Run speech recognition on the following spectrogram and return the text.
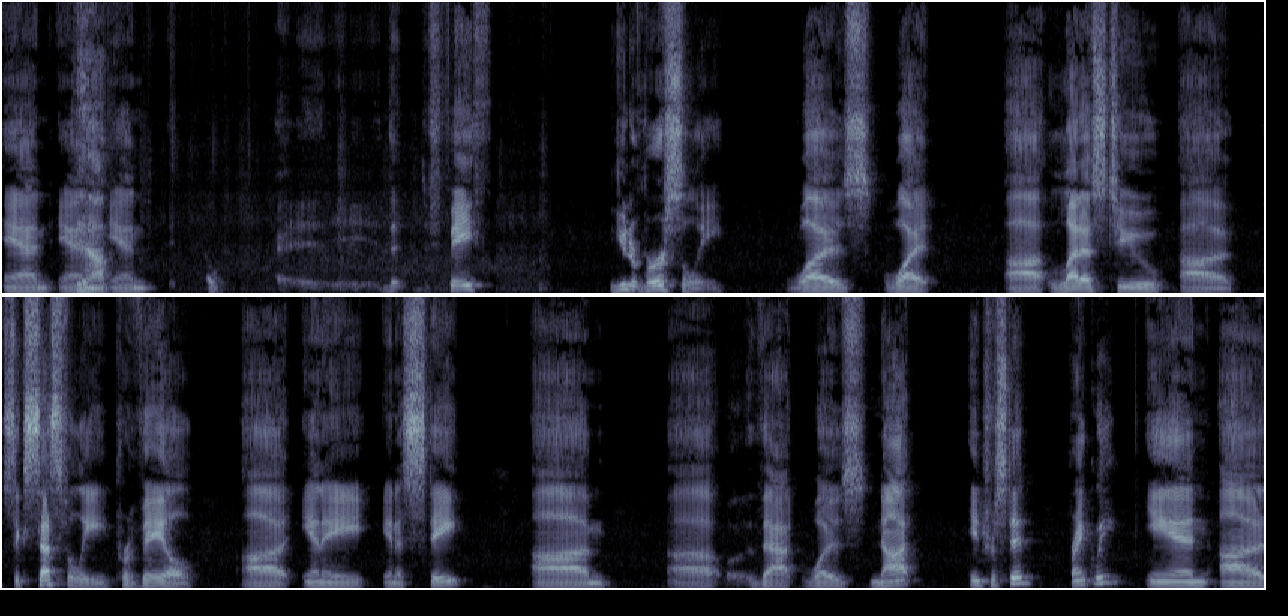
and and yeah. and uh, the faith universally was what uh, led us to uh, successfully prevail uh, in a in a state um, uh, that was not interested, frankly, in uh,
